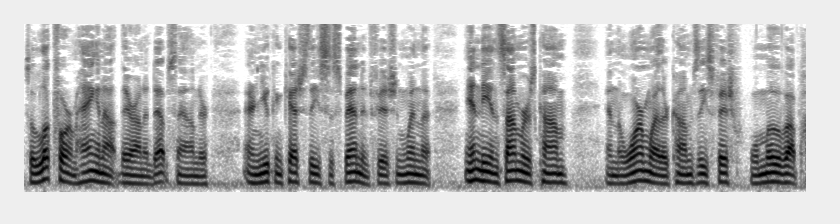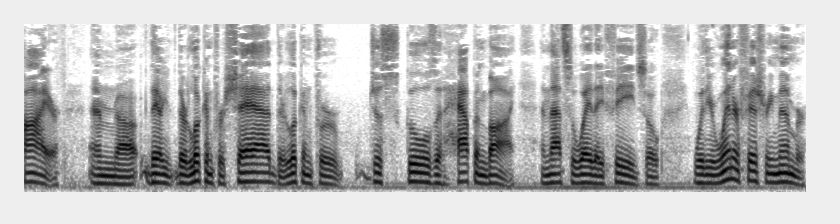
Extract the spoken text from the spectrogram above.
So look for them hanging out there on a depth sounder and you can catch these suspended fish. And when the Indian summers come and the warm weather comes, these fish will move up higher. And uh, they're, they're looking for shad, they're looking for just schools that happen by. And that's the way they feed. So with your winter fish, remember,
